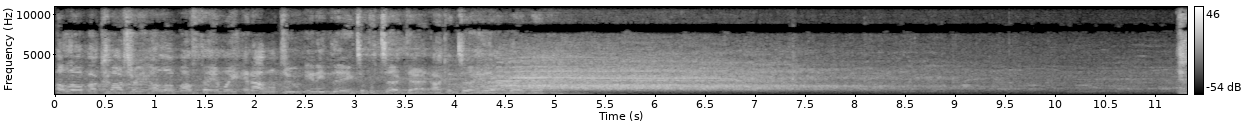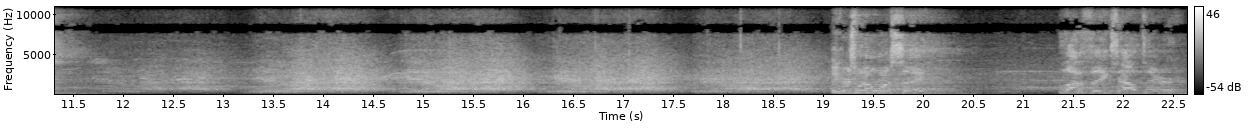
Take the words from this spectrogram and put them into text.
I love my country, I love my family, and I will do anything to protect that. I can tell you that right now. here's what I want to say. A lot of things out there.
